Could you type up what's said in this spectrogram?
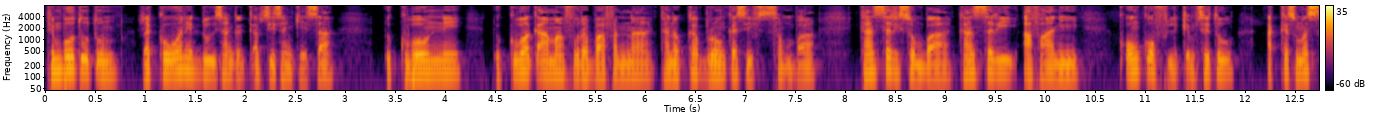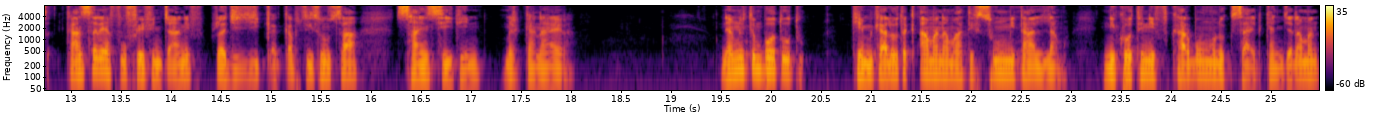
Timboo xuuxuun rakkoowwan hedduu isaan qaqqabsiisan keessaa dhukkuba onnee dhukkuba qaama hafuura baafannaa kan akka biroonkasiif sombaa kaansarii sombaa kaansarii afaanii qoonqoof liqimsituu akkasumas kaansarii afuuffee fincaaniif rajijii qaqqabsiisuunsaa saayinsiitiin mirkanaa'eera. Namni timboo xuuxu keemikaalota qaama namaatiif summii ta'an lama nikootiniif kaarboon monoksaayid kan jedhaman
